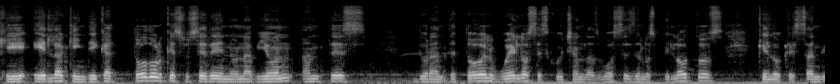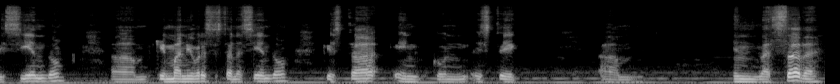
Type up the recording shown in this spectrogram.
que es lo que indica todo lo que sucede en un avión antes, durante todo el vuelo se escuchan las voces de los pilotos, qué es lo que están diciendo, qué maniobras están haciendo, que está en, con este enlazada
